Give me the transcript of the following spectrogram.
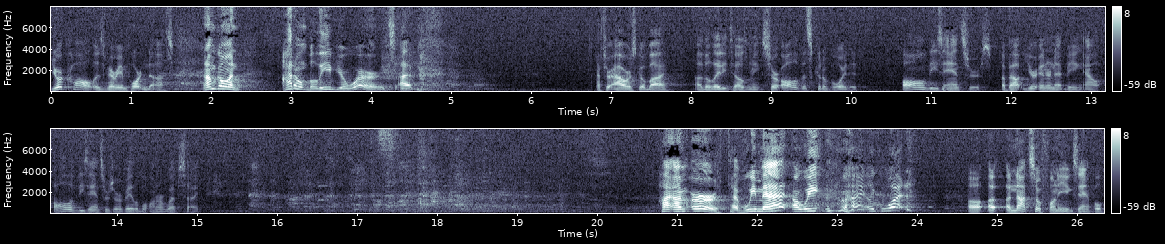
Your call is very important to us. And I'm going, I don't believe your words. I... After hours go by, uh, the lady tells me, Sir, all of this could avoided. All these answers about your internet being out, all of these answers are available on our website. Hi, I'm Earth. Have we met? Are we, right? Like what? Uh, a, a, not so funny example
